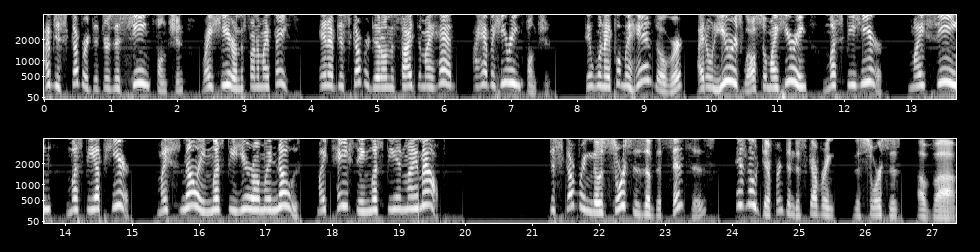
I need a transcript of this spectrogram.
I've discovered that there's a seeing function right here on the front of my face. And I've discovered that on the sides of my head, I have a hearing function. That when I put my hands over it, I don't hear as well, so my hearing must be here. My seeing must be up here. My smelling must be here on my nose. My tasting must be in my mouth. Discovering those sources of the senses is no different than discovering the sources of uh,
